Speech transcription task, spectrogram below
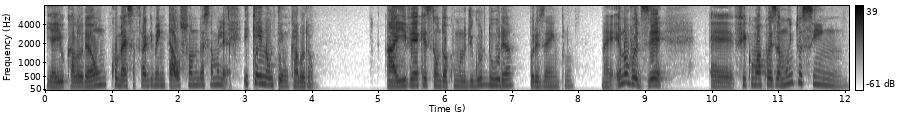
E aí o calorão começa a fragmentar o sono dessa mulher. E quem não tem um calorão? Aí vem a questão do acúmulo de gordura, por exemplo. Né? Eu não vou dizer, é, fica uma coisa muito assim,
